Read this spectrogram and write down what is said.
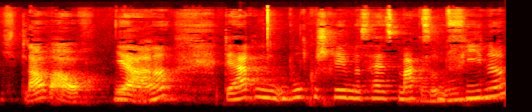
Ich glaube auch. Ja. ja. Der hat ein Buch geschrieben, das heißt Max mhm. und Fine.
